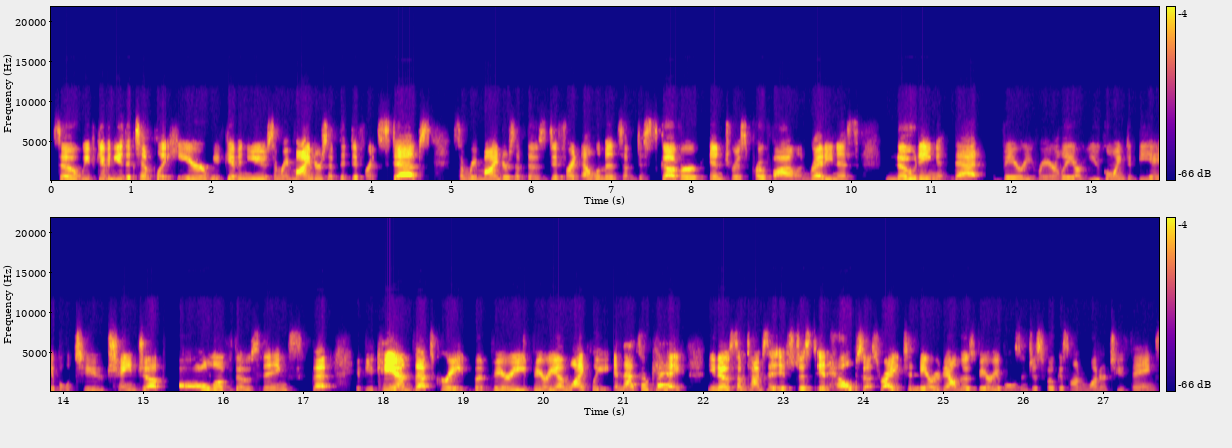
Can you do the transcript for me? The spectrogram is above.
So we've given you the template here. We've given you some reminders of the different steps, some reminders of those different elements of discover, interest, profile, and readiness, noting that very rarely are you going to be able to change up all of those things that if you can that's great but very very unlikely and that's okay. You know sometimes it, it's just it helps us right to narrow down those variables and just focus on one or two things.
